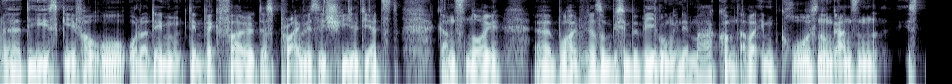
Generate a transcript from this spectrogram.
äh, DSGVO oder dem, dem Wegfall des Privacy Shield jetzt ganz neu, äh, wo halt wieder so ein bisschen Bewegung in den Markt kommt. Aber im Großen und Ganzen ist,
